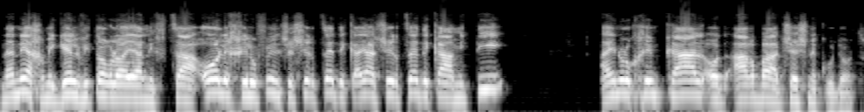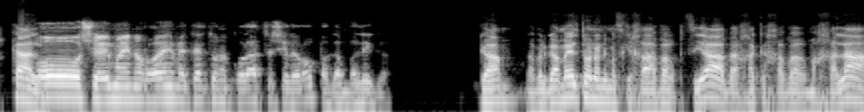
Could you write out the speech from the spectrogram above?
נניח מיגל ויטור לא היה נפצע, או לחילופין ששיר צדק היה שיר צדק האמיתי, היינו לוקחים קל עוד 4 עד 6 נקודות. קל. או שאם היינו רואים את אלטון הקולציה של אירופה, גם בליגה. גם, אבל גם אלטון, אני מזכיר לך, עבר פציעה, ואחר כך עבר מחלה.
